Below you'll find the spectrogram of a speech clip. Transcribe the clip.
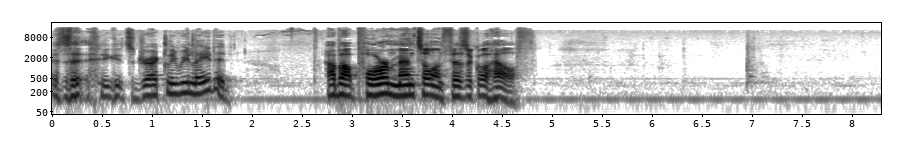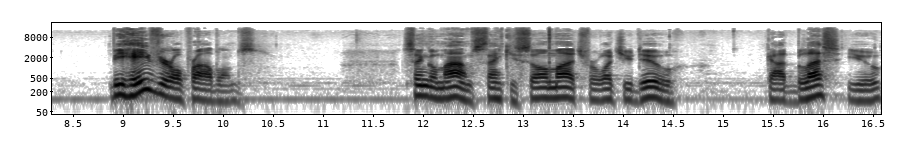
It's, a, it's directly related. How about poor mental and physical health? Behavioral problems. Single moms, thank you so much for what you do. God bless you.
